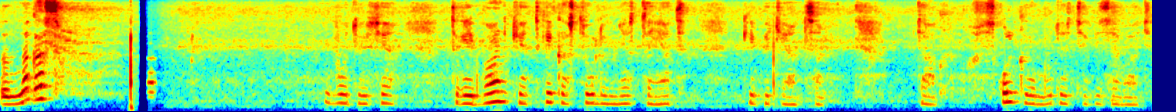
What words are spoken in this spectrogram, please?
на газ. Вот, друзья, три банки, три кастрюли у меня стоят, кипятятся. Так, сколько я буду стерилизовать?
